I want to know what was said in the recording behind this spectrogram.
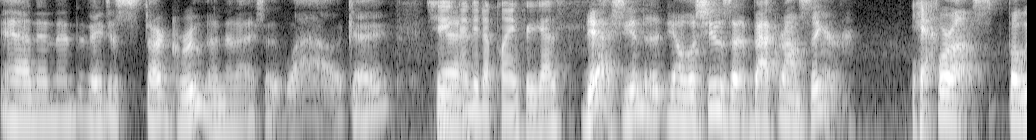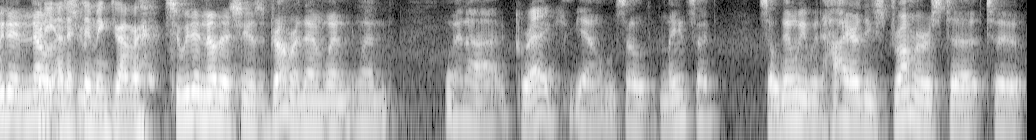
and then, then they just start grooving. And I said, wow, okay. She and, ended up playing for you guys? Yeah, she ended Up, you know, well, she was a background singer. Yeah. For us. But we didn't know. Pretty unassuming she, drummer. So we didn't know that she was a drummer. And then when, when, when uh, Greg, you know, so Lane said, so then we would hire these drummers to, to,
